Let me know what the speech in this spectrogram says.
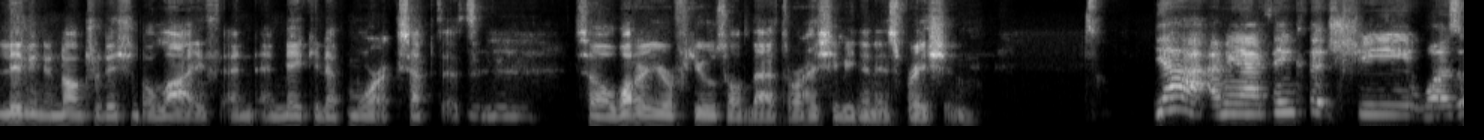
living a non-traditional life and and making that more accepted. Mm-hmm. So, what are your views on that, or has she been an inspiration? Yeah, I mean, I think that she was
